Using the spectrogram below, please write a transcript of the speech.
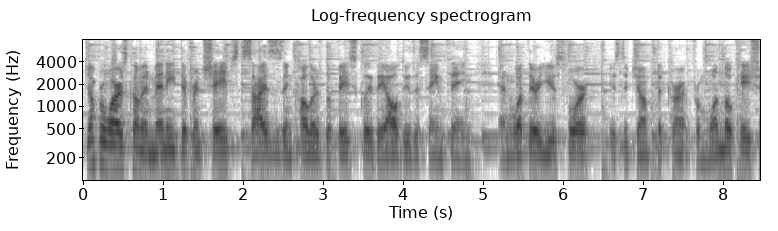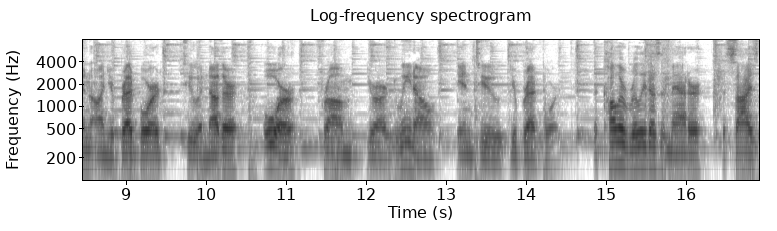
Jumper wires come in many different shapes, sizes, and colors, but basically they all do the same thing. And what they're used for is to jump the current from one location on your breadboard to another, or from your Arduino into your breadboard. The color really doesn't matter, the size,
